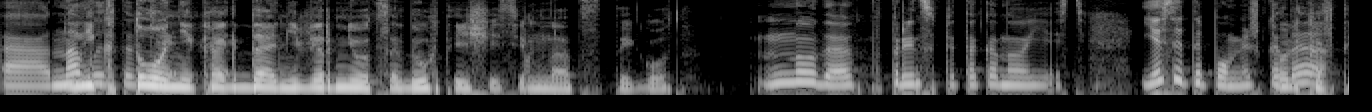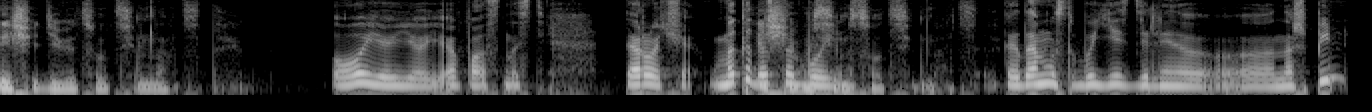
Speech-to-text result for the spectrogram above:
А, на Никто выставке... никогда не вернется в 2017 год. Ну да, в принципе, так оно и есть. Если ты помнишь, когда... Только в 1917. Ой-ой-ой, опасность. Короче, мы когда с тобой... Когда мы с тобой ездили э, на шпиль,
